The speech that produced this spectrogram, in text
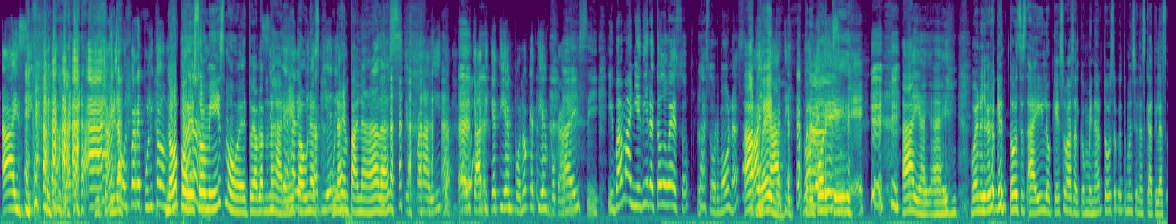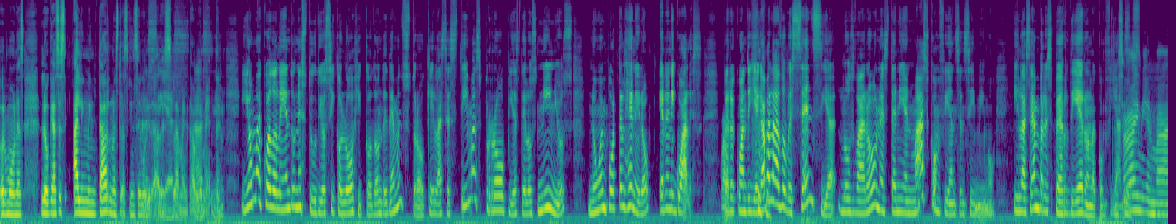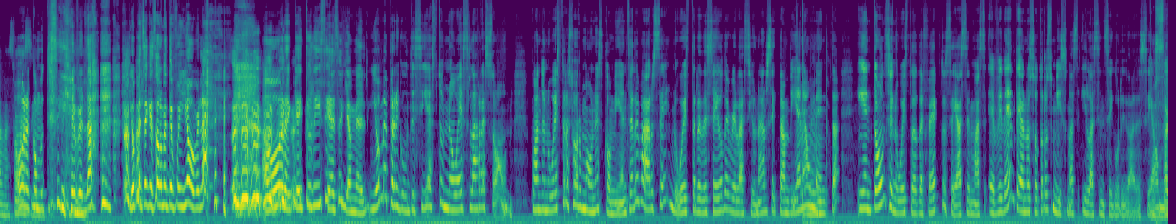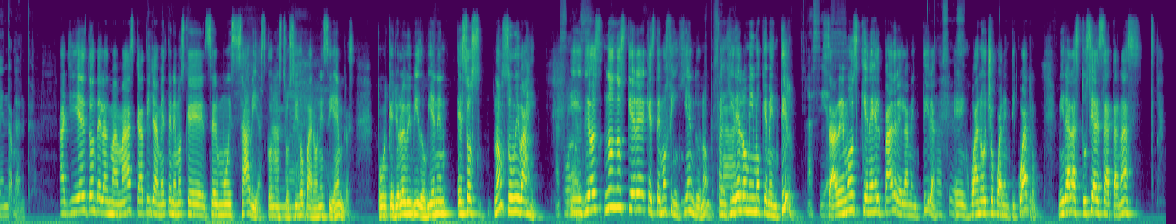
Ay, sí. Muchacha, voy para República Dominicana. No, por eso mismo. Estoy hablando de unas arepas, unas, unas empanadas. Empanaditas. Ay, Katy, qué tiempo, ¿no? Qué tiempo, Katy. Ay, sí. Y vamos a añadir a todo eso las hormonas. Ah, ay, bueno. Katy, no Pero ¿por qué? Ay, ay, ay. Bueno, yo creo que entonces ahí lo que eso hace al combinar todo eso que tú mencionas, Katy, las hormonas, lo que hace es alimentar nuestras inseguridades, lamentablemente. Yo me acuerdo leyendo un estudio psicológico donde demostró que las estimas propias de los niños, no importa el género, eran iguales. Pero cuando llegaba la adolescencia, los varones tenían más confianza en sí mismos y las hembras perdieron la confianza. Ay, mi hermana. Ahora, como tú sí, es verdad. Yo pensé que solamente fui yo, ¿verdad? Ahora ¿qué tú dices eso, Yamel, yo me pregunto si esto no es la razón. Cuando nuestras hormonas comienzan a elevarse, nuestro deseo de relacionarse también aumenta y entonces nuestro defecto se hace más evidente a nosotros mismas y las inseguridades se aumentan. Allí es donde las mamás, Katy y Yamel, tenemos que ser muy sabias con nuestros hijos varones y hembras, porque yo lo he vivido, vienen esos, ¿no? Sub y baje. Y Dios no nos quiere que estemos fingiendo, ¿no? Fingir es lo mismo que mentir. Sabemos quién es el padre de la mentira. En Juan 8:44. Mira la astucia de Satanás.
